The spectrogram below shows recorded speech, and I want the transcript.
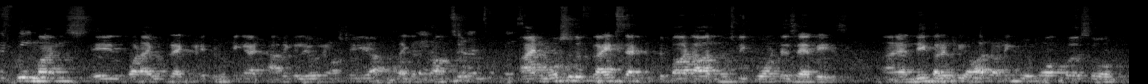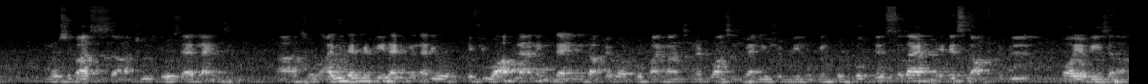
of two months is what I would recommend if you're looking at having a live in Australia, like a Okay, transit. transit. And most of the flights that depart are mostly Qantas Airways, and they currently are running home offers. So most of us uh, choose those airlines. Uh, so I would definitely recommend that you, if you are planning, then roughly about four five months in advance is when you should be looking to book this, so that it is comfortable for your visa.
